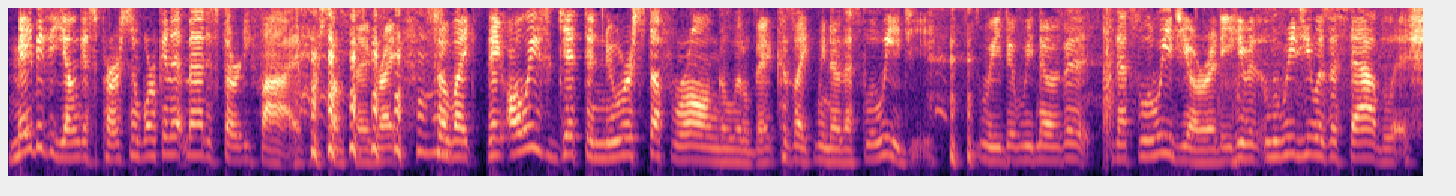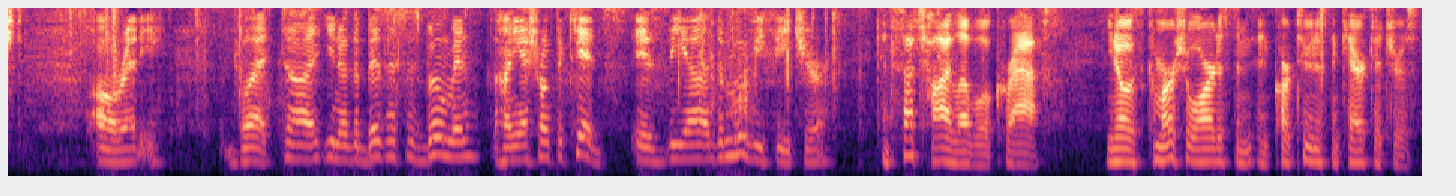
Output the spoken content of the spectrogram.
maybe the youngest person working at Mad is 35 or something, right? So like they always get the newer stuff wrong a little bit because like we know that's Luigi. we we know that that's Luigi already. He was Luigi was established already. But uh, you know the business is booming. Honey, I Shrunk the Kids is the uh, the movie feature. And such high level of crafts. You know, as commercial artists and, and cartoonists and caricaturists,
